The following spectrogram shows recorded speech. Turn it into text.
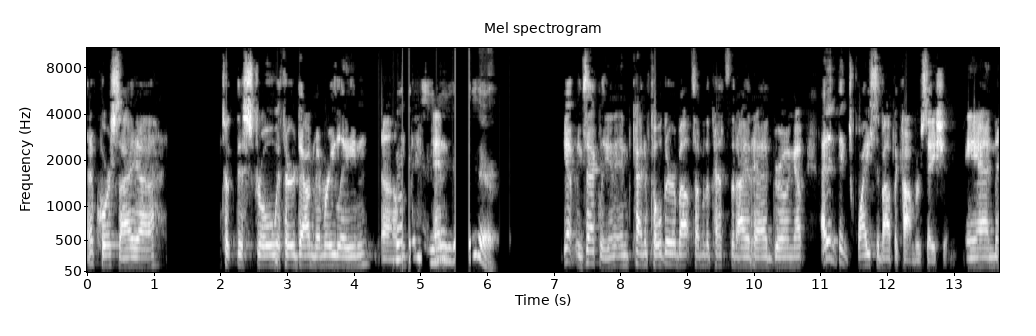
And of course, I uh, took this stroll with her down memory lane. Um, and there. Yep, exactly. And, and kind of told her about some of the pets that I had had growing up. I didn't think twice about the conversation. And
